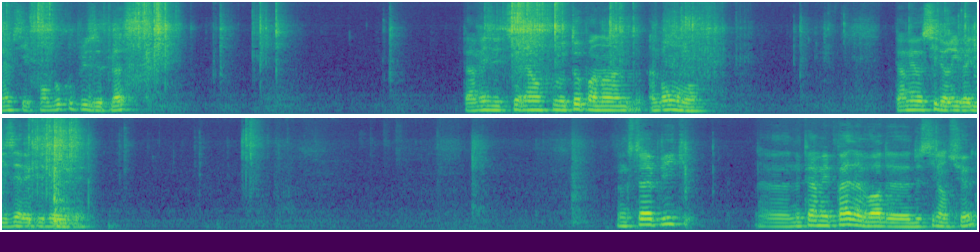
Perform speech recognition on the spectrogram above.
même s'il prend beaucoup plus de place. Permet de tirer en full auto pendant un bon moment permet aussi de rivaliser avec les AEG. Donc cette réplique euh, ne permet pas d'avoir de, silencieux.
